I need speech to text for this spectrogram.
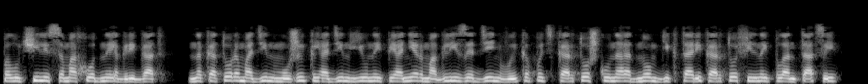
получили самоходный агрегат, на котором один мужик и один юный пионер могли за день выкопать картошку на одном гектаре картофельной плантации,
